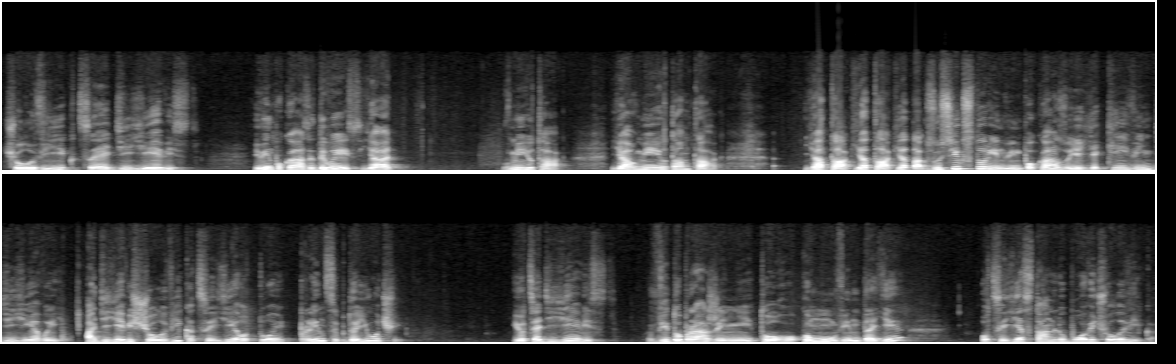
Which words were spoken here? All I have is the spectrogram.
Чоловік це дієвість. І він показує: дивись, я вмію так, я вмію там так. Я так, я так, я так. З усіх сторін він показує, який він дієвий. А дієвість чоловіка це є отой принцип даючий. І оця дієвість в відображенні того, кому він дає, оце є стан любові чоловіка.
